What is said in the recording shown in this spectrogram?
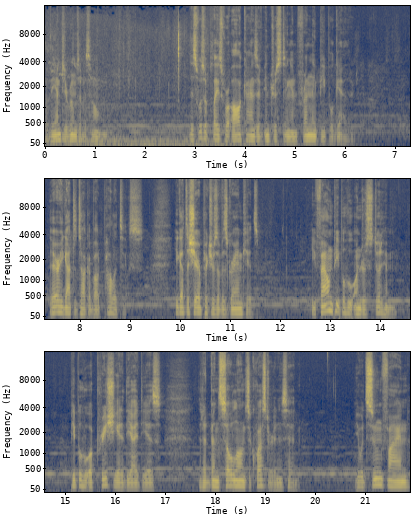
of the empty rooms of his home. This was a place where all kinds of interesting and friendly people gathered. There he got to talk about politics. He got to share pictures of his grandkids. He found people who understood him, people who appreciated the ideas that had been so long sequestered in his head. He would soon find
